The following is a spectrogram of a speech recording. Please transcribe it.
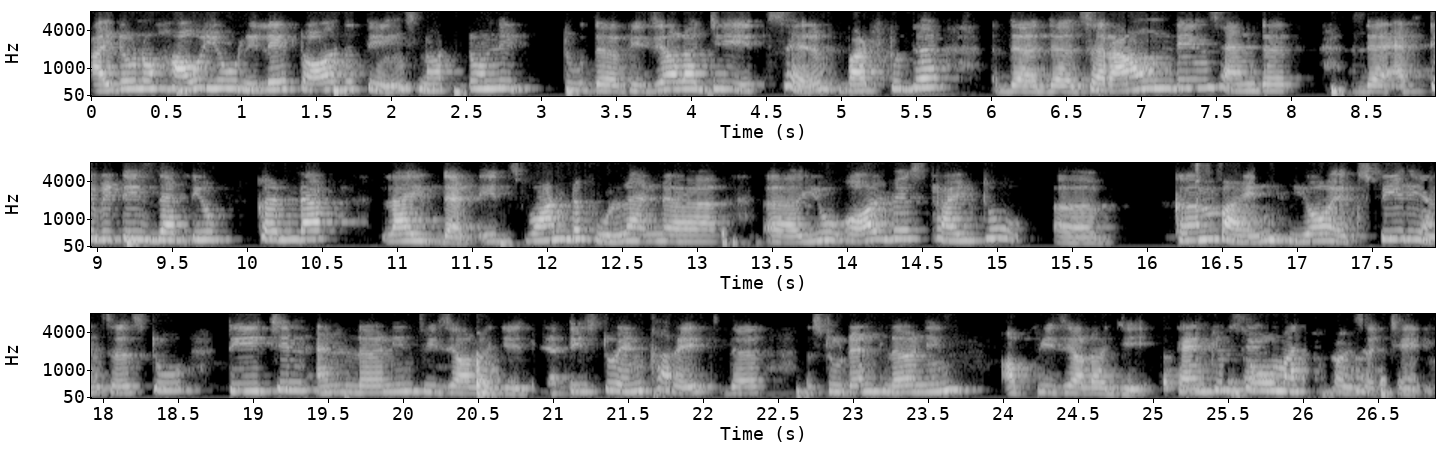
I don't know how you relate all the things, not only to the physiology itself, but to the, the, the surroundings and the, the activities that you conduct like that. It's wonderful, and uh, uh, you always try to uh, combine your experiences to teaching and learning physiology. That is to encourage the student learning of physiology. Thank you so much, Professor Chen.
